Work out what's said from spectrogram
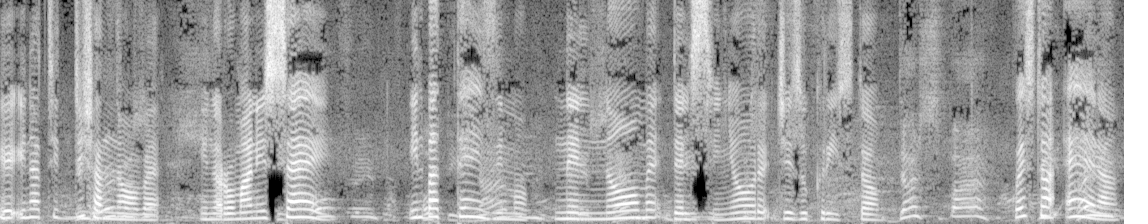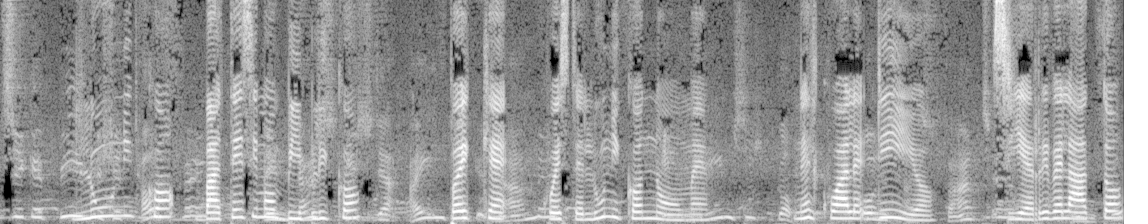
e in Atti 19, in Romani 6. Il battesimo nel nome del Signore Gesù Cristo. Questo era l'unico battesimo biblico poiché questo è l'unico nome nel quale Dio si è rivelato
